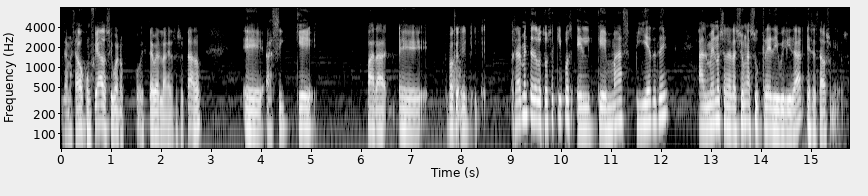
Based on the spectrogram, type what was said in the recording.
demasiado confiados y bueno, pudiste ver el resultado. Eh, así que para... Eh, porque realmente de los dos equipos, el que más pierde, al menos en relación a su credibilidad, es Estados Unidos.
